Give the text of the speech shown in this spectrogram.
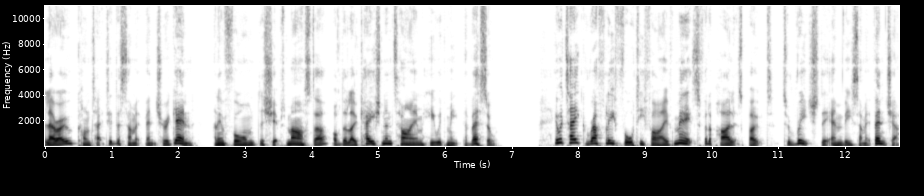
Lerro contacted the Summit Venture again and informed the ship's master of the location and time he would meet the vessel. It would take roughly 45 minutes for the pilot's boat to reach the MV Summit Venture.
